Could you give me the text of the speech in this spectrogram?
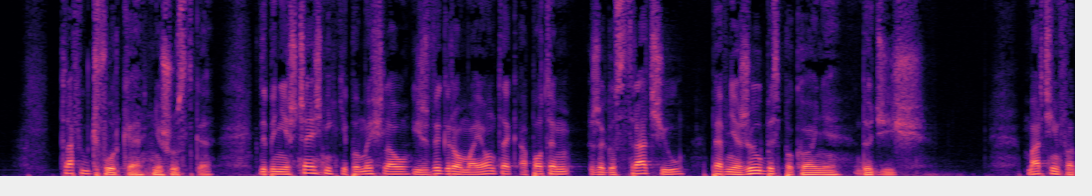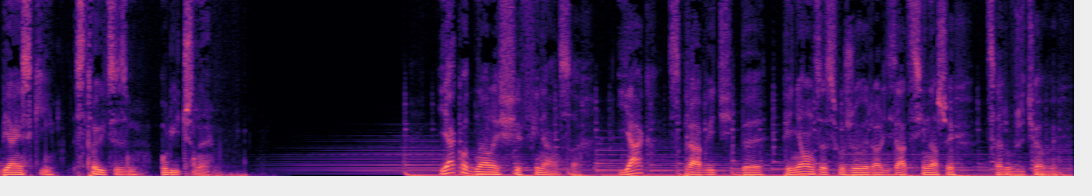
Trafił czwórkę, nie szóstkę. Gdyby nieszczęśnik nie pomyślał, iż wygrał majątek, a potem, że go stracił, pewnie żyłby spokojnie do dziś. Marcin Fabiański, Stoicyzm uliczny. Jak odnaleźć się w finansach? Jak sprawić, by pieniądze służyły realizacji naszych celów życiowych?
